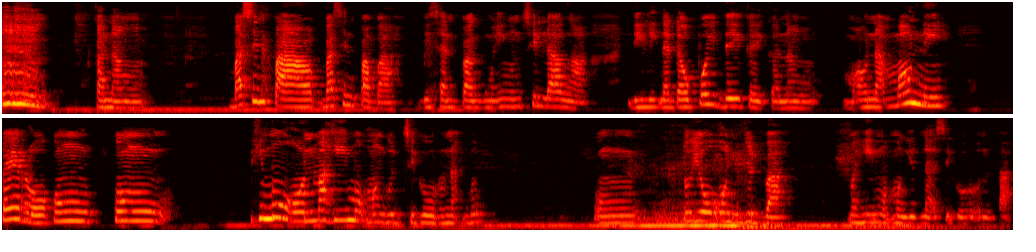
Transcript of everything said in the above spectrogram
Kanang basin pa basin pa ba? Bisan pag moingon sila nga dili na daw pwede kay kanang mao na mao pero kung kung himuon mahimo man gud siguro na gud. Kung tuyoon gud ba mahimo man gud na siguro unta.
